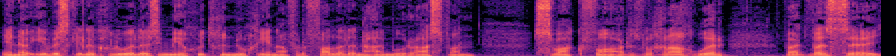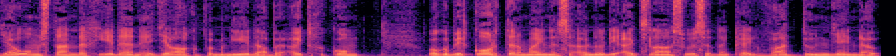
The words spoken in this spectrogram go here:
en nou ewe skielik glo hulle is nie meer goed genoeg nie en dan verval hulle in daai moeras van swak vaar. Ek wil graag hoor wat was uh, jou omstandighede en het jy dalk op 'n manier daarbey uitgekom? Ook op die kort termyn 'n ou nou die uitslae so sit en kyk, wat doen jy nou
